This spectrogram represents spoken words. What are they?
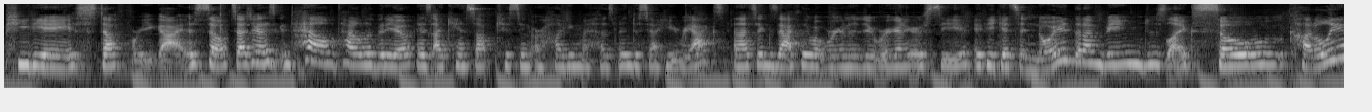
PDA stuff for you guys. So, so as you guys can tell, the title of the video is I can't stop kissing or hugging my husband to see how he reacts. And that's exactly what we're gonna do. We're gonna go see if he gets annoyed that I'm being just like so cuddly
